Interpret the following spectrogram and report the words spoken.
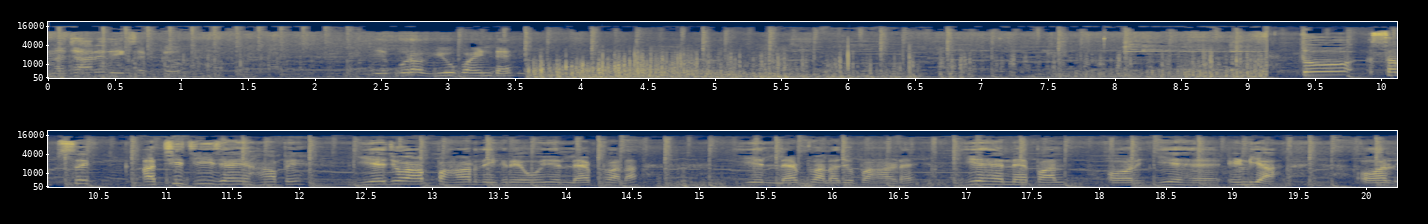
नज़ारे देख सकते हो। ये पूरा व्यू पॉइंट है। तो सबसे अच्छी चीज़ है यहाँ पे, ये जो आप पहाड़ देख रहे हो, ये लेफ़्ट वाला, ये लेफ़्ट वाला जो पहाड़ है, ये है नेपाल और ये है इंडिया। और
